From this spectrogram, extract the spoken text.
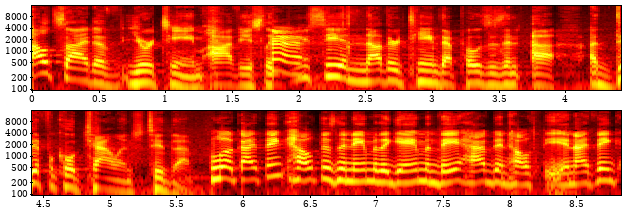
outside of your team, obviously, do you see another team that poses an, uh, a difficult challenge to them? Look, I think health is the name of the game, and they have been healthy. And I think,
